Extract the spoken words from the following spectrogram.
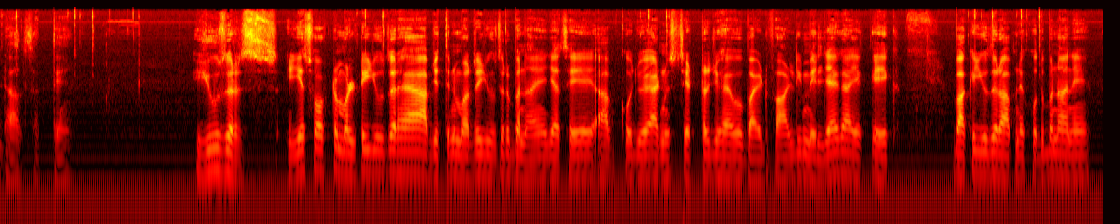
डाल सकते हैं। यूज़र्स, ये सॉफ्टवेयर मल्टी यूज़र है। आप जितने मर्ज़ी यूज़र बनाएँ, जैसे आपको जो है एडमिनिस्ट्रेटर जो है, वो बाई डिफ़ॉल्ट ही मिल जाएगा एक एक। बाकी यूज़र आपने ख़ुद बनाने हैं।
